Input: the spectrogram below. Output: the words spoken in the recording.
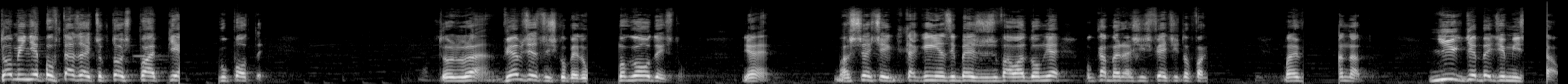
To mi nie powtarzaj, co ktoś powie pie... głupoty. Dobra, wiem, że jesteś kobietą, mogę odejść stąd. Nie. Masz szczęście, taki język będziesz używała do mnie, bo kamera się świeci, to fakt. Mam na to. Nikt nie będzie mi stał.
